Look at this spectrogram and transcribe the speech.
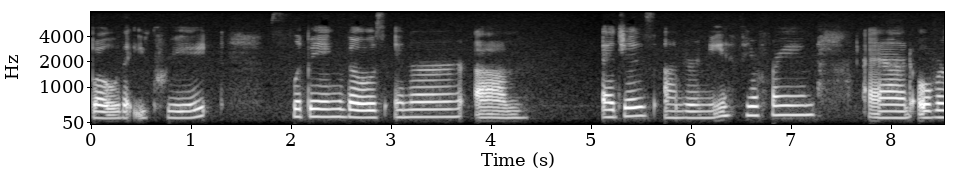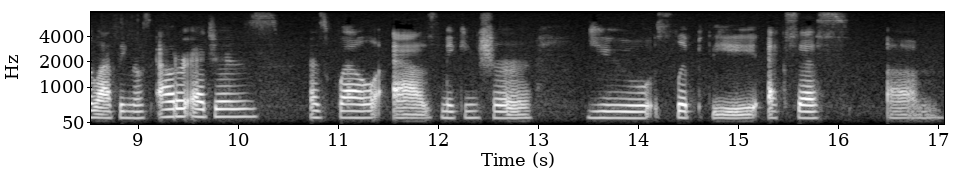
bow that you create, slipping those inner um, edges underneath your frame and overlapping those outer edges as well as making sure you slip the excess um,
